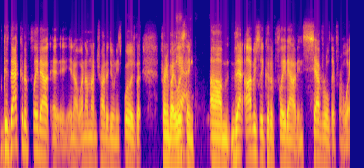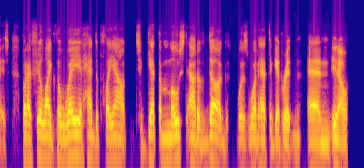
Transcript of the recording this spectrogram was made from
because that could have played out uh, you know and I'm not trying to do any spoilers but for anybody yeah. listening um, that obviously could have played out in several different ways but I feel like the way it had to play out to get the most out of Doug was what had to get written and you know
